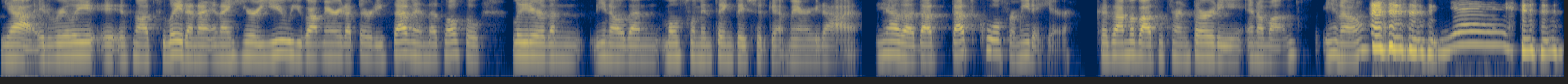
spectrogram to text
yeah, it really is not too late. And I and I hear you, you got married at 37. That's also later than, you know, than most women think they should get married at. Yeah, that that's that's cool for me to hear because I'm about to turn 30 in a month, you know? Yay.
